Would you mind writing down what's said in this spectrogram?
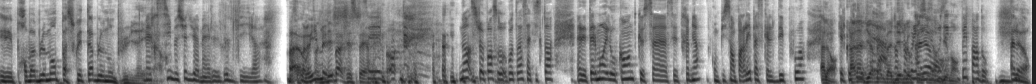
et probablement pas souhaitable non plus. Merci, Monsieur Duhamel, de le dire. Bah, oui, mais débat, j'espère. non, je pense au contraire cette histoire, elle est tellement éloquente que ça, c'est très bien qu'on puisse en parler parce qu'elle déploie Alors, quelque Alain chose. Duhamel va développer. Alors, vous coupé, pardon. Alors,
